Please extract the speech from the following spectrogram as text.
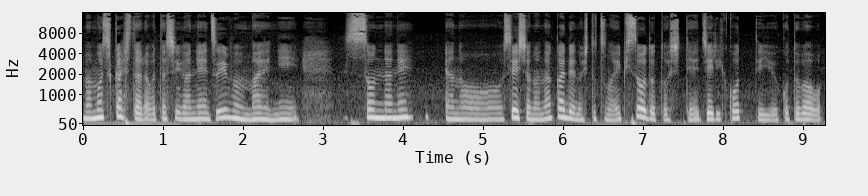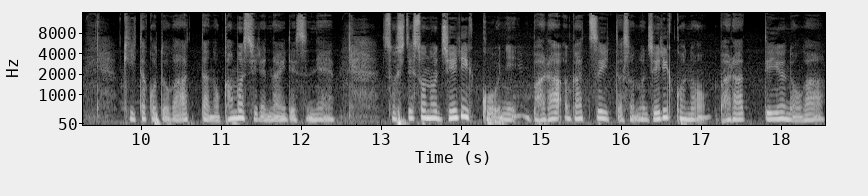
まあ、もしかしたら私がね随分前にそんなねあの聖書の中での一つのエピソードとして「ジェリコ」っていう言葉を聞いたことがあったのかもしれないですね。そしてそのジェリコにバラがついたそのジェリコのバラっていうのが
